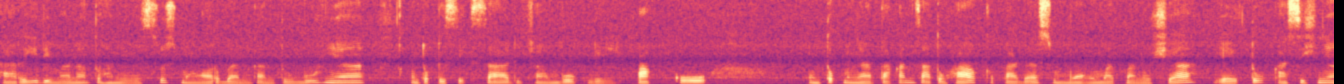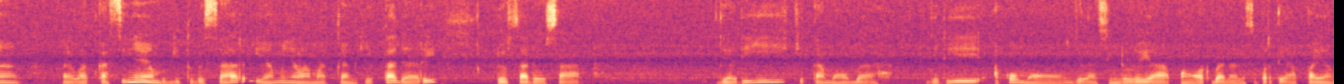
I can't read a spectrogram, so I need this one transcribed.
Hari di mana Tuhan Yesus mengorbankan tubuhnya untuk disiksa, dicambuk, dipaku Untuk menyatakan satu hal kepada semua umat manusia yaitu kasihnya. Lewat kasihnya yang begitu besar ia menyelamatkan kita dari dosa-dosa. Jadi kita mau bahas jadi aku mau jelasin dulu ya pengorbanan seperti apa yang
